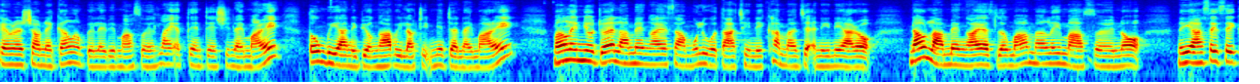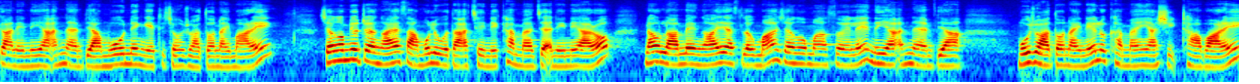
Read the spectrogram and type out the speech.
ကမ်းရန်ရှောက်နဲ့ကမ်းလွန်ပင်လယ်ပြင်မှာဆိုရင်လှိုင်းအသင့်တင်ရှိနိုင်ပါတယ်။3ပေကနေပြီးတော့9ပေလောက်ထိမြင့်တက်နိုင်ပါတယ်။မန္တလေးမြို့အတွက်လာမယ့်9ရက်စာမိုးလေဝသအခြေအနေခန့်မှန်းချက်အနေနဲ့ကတော့နောက်လာမယ့်9ရက်စလုံးမှာမန္တလေးမှာဆိုရင်တော့နေရာစိတ်စိတ်ကနေနေရာအနှံ့ပြမိုးနဲ့ငယ်ထချုံရွာသွန်းနိုင်ပါတယ်။ ရန်ကုန်မြို့တွင်9ရက်စာမိုးလေဝသအခြေအနေခန့်မှန်းချက်အနေနဲ့ကတော့နောက်လာမယ့်9ရက်စလုံးမှာရန်ကုန်မှာဆိုရင်လည်းနေရာအနှံ့အပြားမိုးရွာသွန်းနိုင်တယ်လို့ခန့်မှန်းရရှိထားပါတယ်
